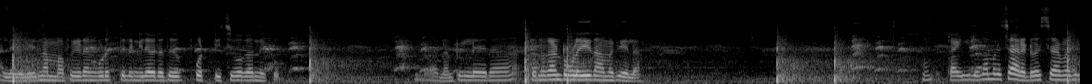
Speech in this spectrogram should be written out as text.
അല്ലെങ്കിൽ നമ്മൾ ഫ്രീഡം കൊടുത്തില്ലെങ്കിൽ അവരത് പൊട്ടിച്ച് പോകാൻ നിൽക്കും. കാരണം പിള്ളേരെ ഒന്ന് കൺട്രോൾ ചെയ്താൽ മതിയല്ലോ. കയ്യിൽ നമ്മൾ ചരട് വെച്ചാൽ മതി.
